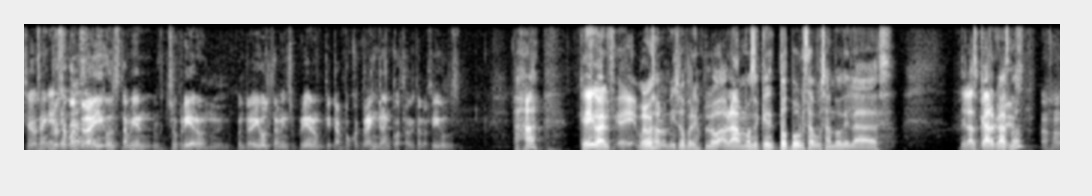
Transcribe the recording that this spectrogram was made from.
Sí, o sea, En incluso este contra caso- Eagles también sufrieron. Contra Eagles también sufrieron, que tampoco traen gran cosa ahorita los Eagles. Ajá. Que digo, al- eh, volvemos a lo mismo. Por ejemplo, hablábamos de que Todd Bowles está abusando de las de las cargas, ¿no? Ajá.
